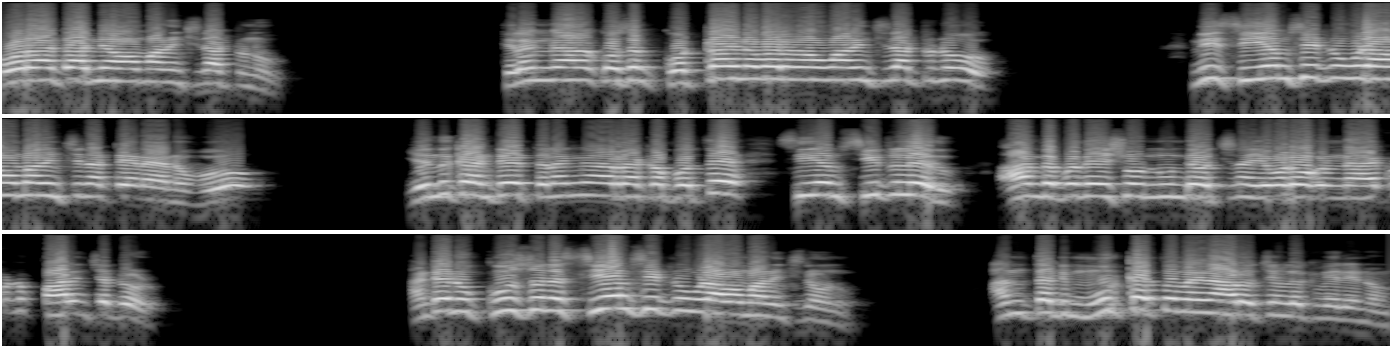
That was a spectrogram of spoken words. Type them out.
పోరాటాన్ని అవమానించినట్టు నువ్వు. తెలంగాణ కోసం కొట్లాడిన వాళ్ళని అవమానించినట్టు నువ్వు. నీ సీఎం సీట్ను కూడా అవమానించినట్టేనా నువ్వు? ఎందుకంటే తెలంగాణ రాకపోతే సీఎం సీటు లేదు. ఆంధ్రప్రదేశ్ నుండి వచ్చిన ఎవరో ఒక నాయకుడు పాలించేటోడు. అంటే నువ్వు కూర్చున్న సీఎం సీట్ను కూడా అవమానించినావు నువ్వు. అంతటి మూర్ఖత్వమైన ఆలోచనలోకి వెళ్ళినావు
